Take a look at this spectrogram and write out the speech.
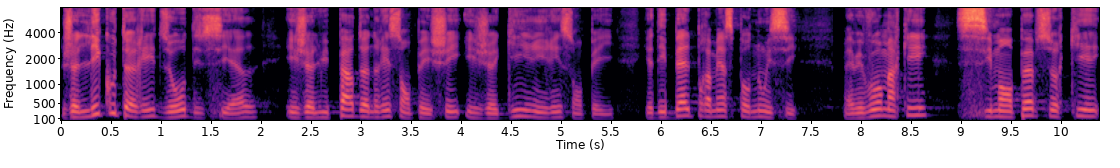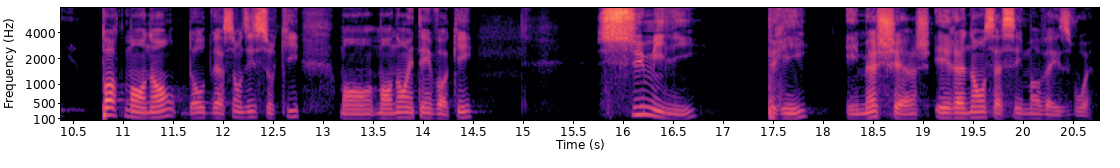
Je l'écouterai du haut du ciel et je lui pardonnerai son péché et je guérirai son pays. Il y a des belles promesses pour nous ici. Mais avez-vous remarqué, si mon peuple sur qui porte mon nom, d'autres versions disent sur qui mon, nom est invoqué, s'humilie, prie et me cherche et renonce à ses mauvaises voies.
